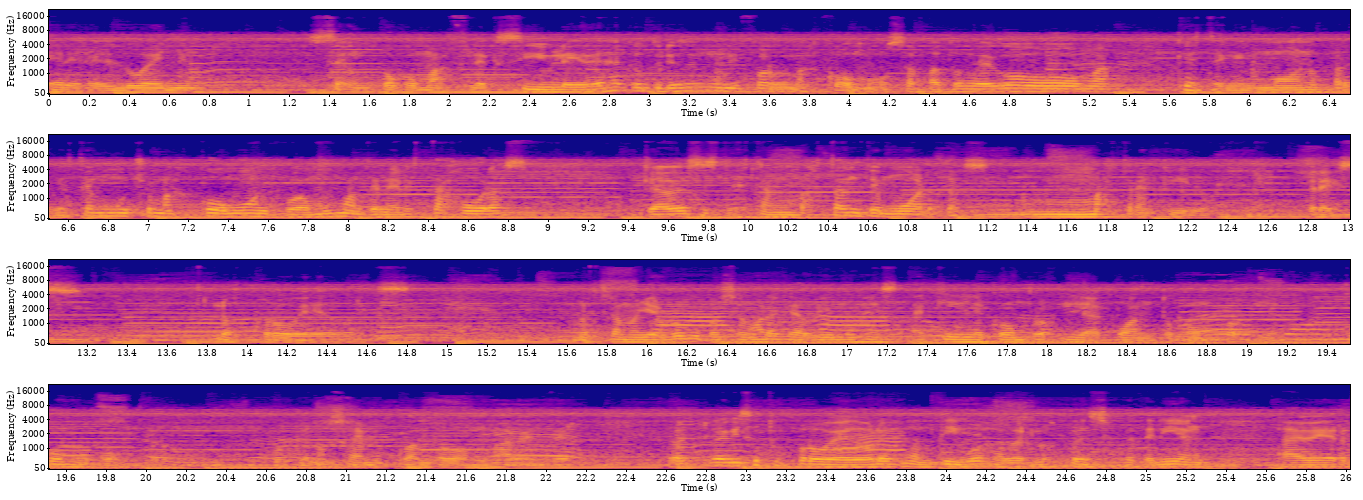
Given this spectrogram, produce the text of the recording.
eres el dueño, sé un poco más flexible y deja que utilicen un uniforme más cómodo, zapatos de goma, que estén en mono, para que estén mucho más cómodos y podamos mantener estas horas que a veces están bastante muertas, más tranquilos. Tres, los proveedores. Nuestra mayor preocupación ahora que abrimos es a quién le compro y a cuánto compro y cómo compro, porque no sabemos cuánto vamos a vender. revisa tus proveedores antiguos a ver los precios que tenían, a ver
